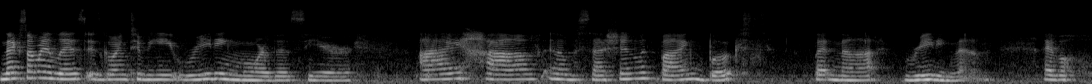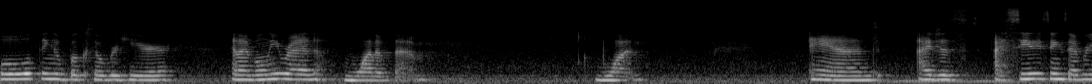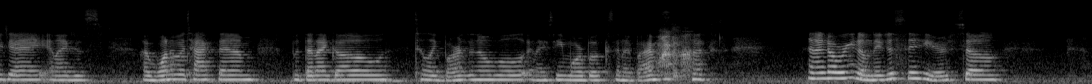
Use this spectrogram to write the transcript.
Next on my list is going to be reading more this year. I have an obsession with buying books, but not reading them. I have a whole thing of books over here, and I've only read one of them. One. And I just I see these things every day and I just I want to attack them but then I go to like Barnes and Noble and I see more books and I buy more books and I don't read them they just sit here. So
